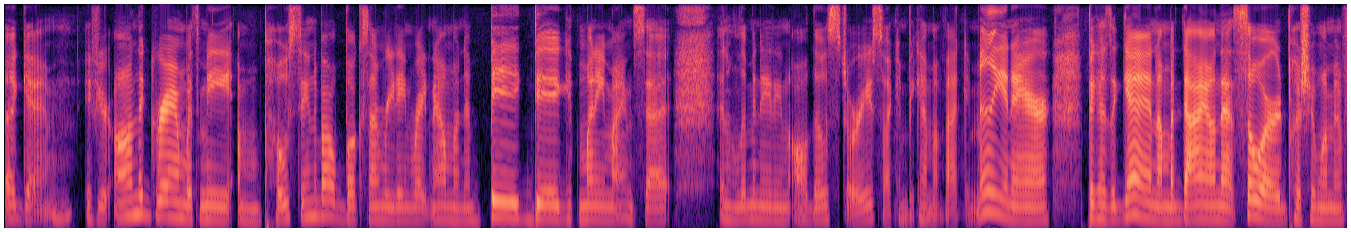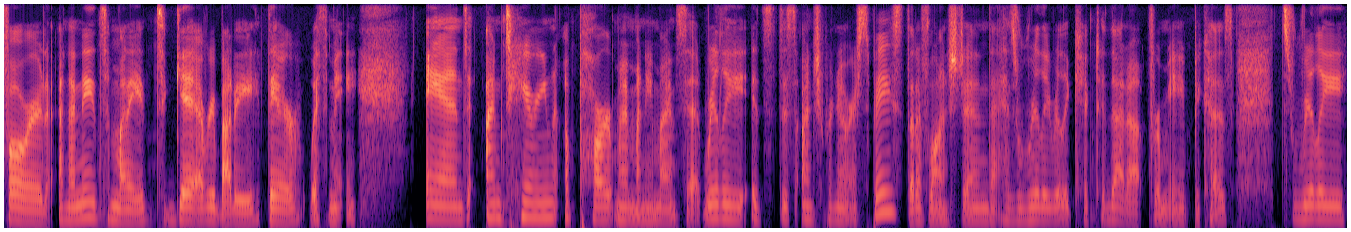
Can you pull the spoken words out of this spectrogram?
again, if you're on the gram with me, I'm posting about books I'm reading right now. I'm on a big, big money mindset and eliminating all those stories so I can become a fucking millionaire. Because again, I'm gonna die on that sword pushing women forward, and I need some money to get everybody there with me. And I'm tearing apart my money mindset. Really, it's this entrepreneur space that I've launched in that has really, really kicked that up for me because it's really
